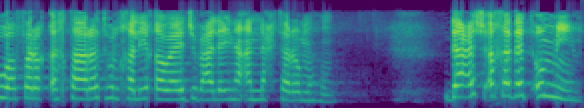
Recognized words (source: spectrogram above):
هو فرق اختارته الخليقة ويجب علينا أن نحترمه. داعش أخذت أمي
